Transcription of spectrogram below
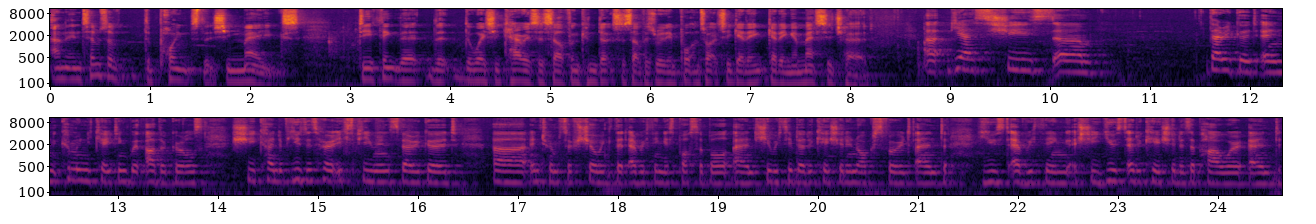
and in terms of the points that she makes. Do you think that, that the way she carries herself and conducts herself is really important to actually getting getting a message heard? Uh, yes, she's um, very good in communicating with other girls. She kind of uses her experience very good uh, in terms of showing that everything is possible. And she received education in Oxford and used everything. She used education as a power, and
